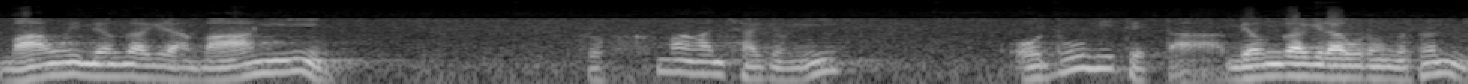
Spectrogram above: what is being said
망의 명각이라 망이 그 허망한 작용이 어두움이 됐다. 명각이라고 그러는 것은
